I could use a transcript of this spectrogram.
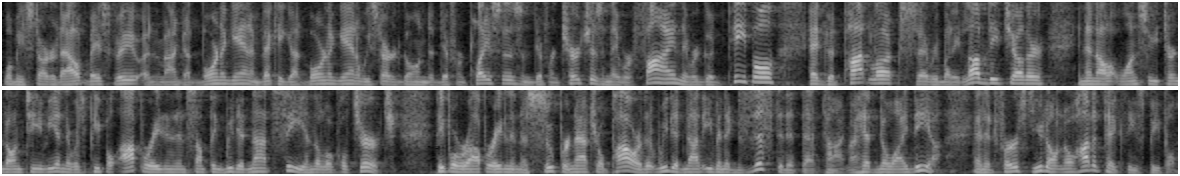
When we started out, basically, and I got born again, and Becky got born again, and we started going to different places and different churches, and they were fine. They were good people, had good potlucks, everybody loved each other. And then all at once, we turned on TV, and there was people operating in something we did not see in the local church. People were operating in a supernatural power that we did not even existed at that time. I had no idea. And at first, you don't know how to take these people.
